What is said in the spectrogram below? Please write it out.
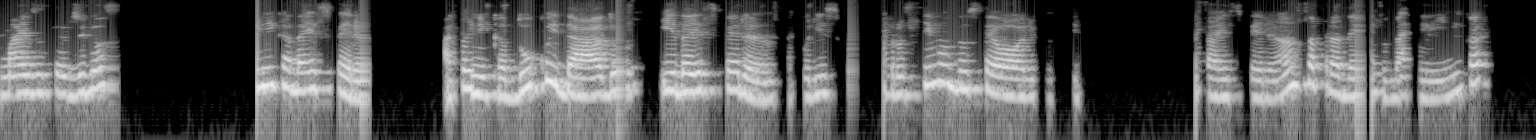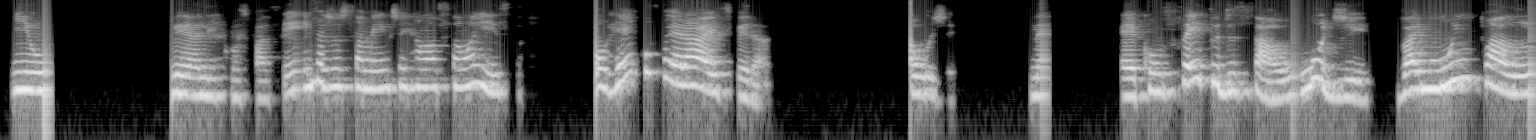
mas o que eu digo é a clínica da esperança, a clínica do cuidado e da esperança. Por isso, eu me aproximo dos teóricos que a esperança para dentro da clínica e o ver ali com os pacientes é justamente em relação a isso. Recuperar a esperança saúde. Né? É, conceito de saúde vai muito além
